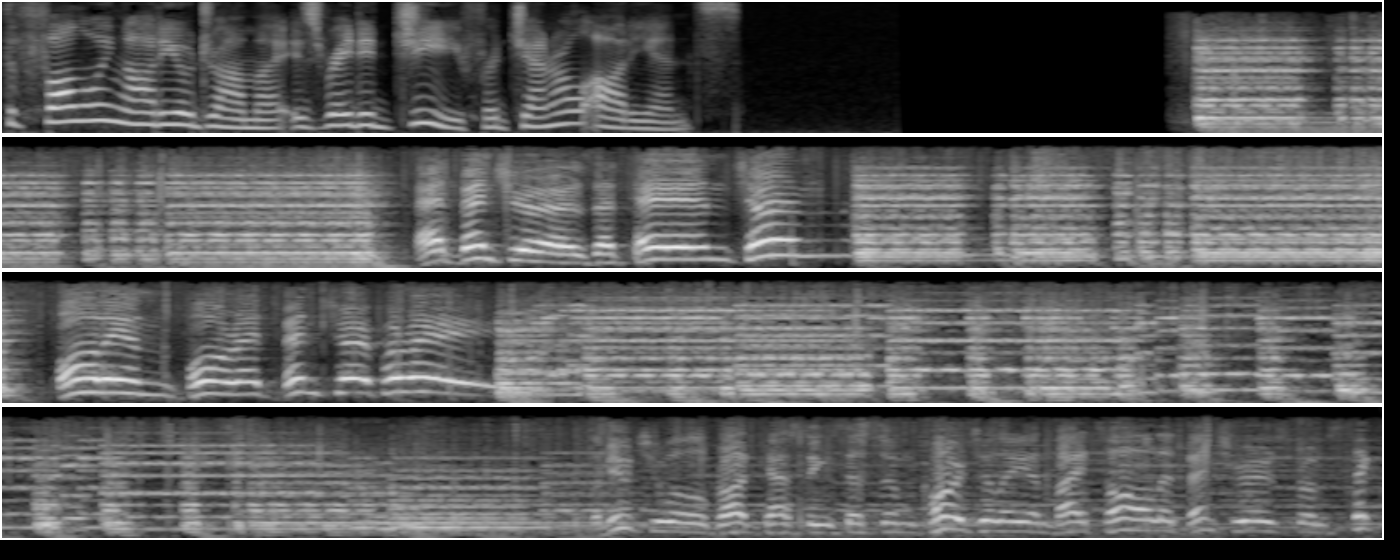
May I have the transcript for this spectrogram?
The following audio drama is rated G for general audience. Adventurers, attention! Fall in for Adventure Parade! The Mutual Broadcasting System cordially invites all adventurers from 6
